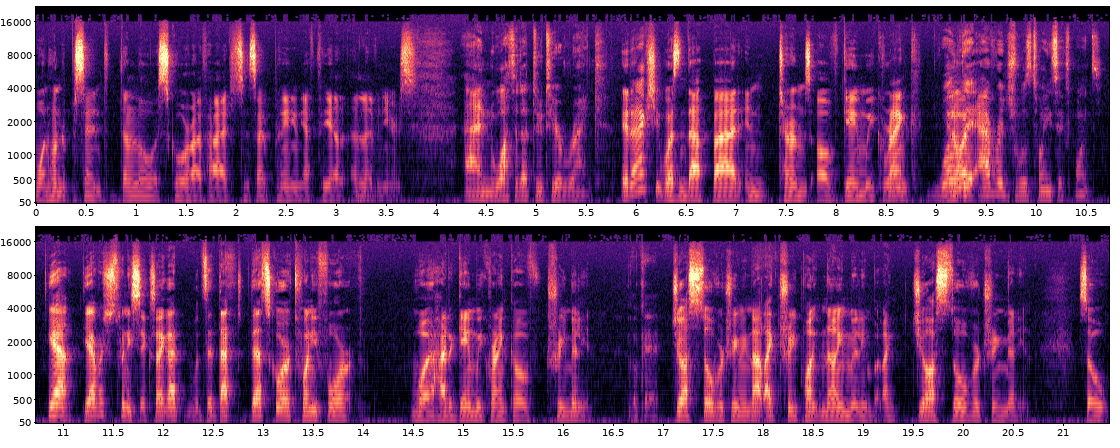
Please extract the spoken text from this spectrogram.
100% the lowest score I've had since I've been playing FPL 11 years. and what did that do to your rank? It actually wasn't that bad in terms of game week rank. You Well, know what? the average was twenty six points. Yeah, the average is 26. I got what's it, that that score of 24 what had a game week rank of 3 million. Okay, Just over 3 million. Not like 3.9 million, but like just over 3 million. So,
